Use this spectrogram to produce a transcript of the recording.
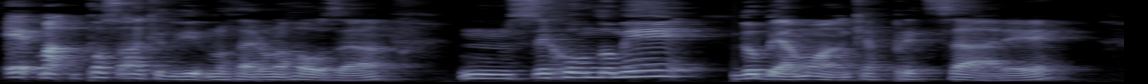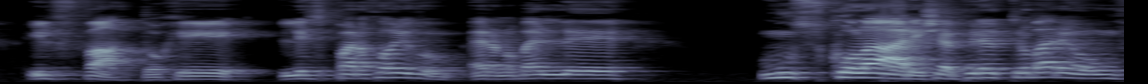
eh, ma posso anche notare una cosa? Mm, secondo me dobbiamo anche apprezzare il fatto che le sparatorie erano belle muscolari, cioè per trovare un,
